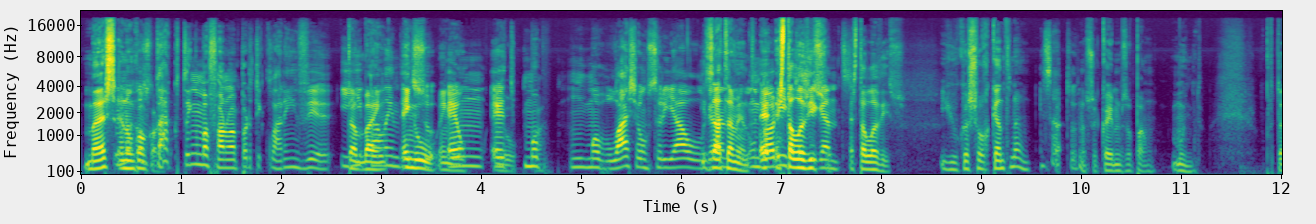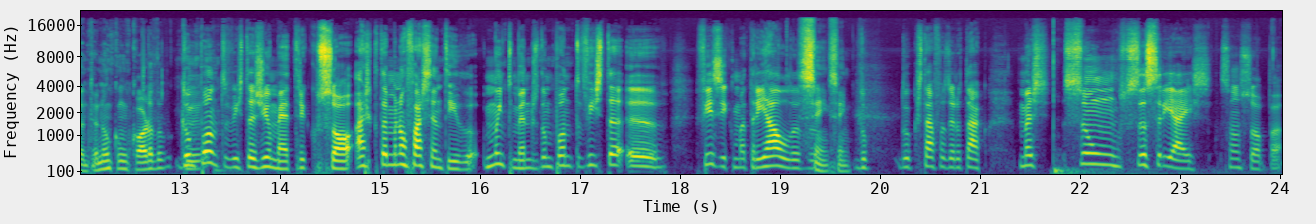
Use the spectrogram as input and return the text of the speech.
Mas eu não o concordo. taco tem uma forma particular em V. E Também, além em disso, U, em é, U, um, é em U, tipo uma, uma bolacha, um cereal Exatamente. grande, um é, é estaladiço. gigante. É estaladiço. E o cachorro quente não. Exato. Nós caímos o pão. Muito. Portanto, eu não concordo. De um ponto de vista geométrico só, acho que também não faz sentido. Muito menos de um ponto de vista eh, físico, material, do, Sim, sim. Do que está a fazer o taco. Mas se, um, se cereais são sopa,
